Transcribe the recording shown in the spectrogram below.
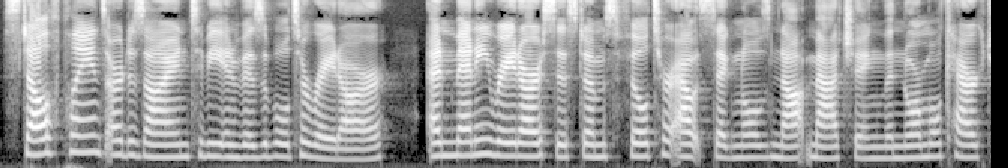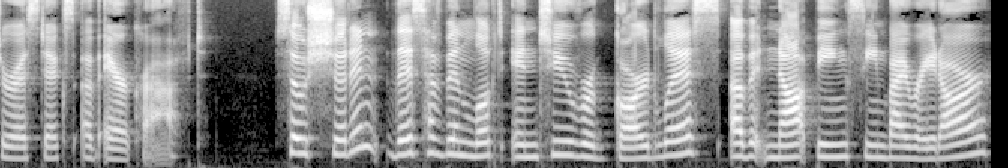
stealth planes are designed to be invisible to radar, and many radar systems filter out signals not matching the normal characteristics of aircraft. So, shouldn't this have been looked into regardless of it not being seen by radar,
